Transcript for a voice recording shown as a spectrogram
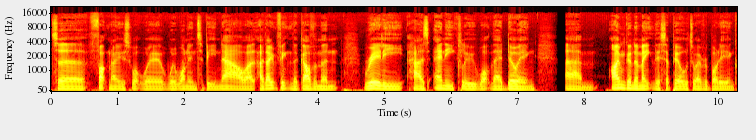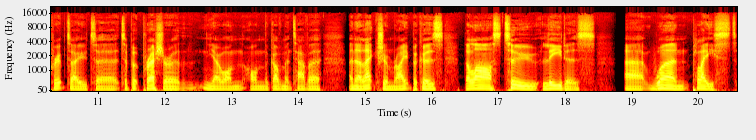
to fuck knows what we're we're wanting to be now. I, I don't think the government really has any clue what they're doing. Um, I'm going to make this appeal to everybody in crypto to to put pressure, you know, on on the government to have a an election, right? Because the last two leaders uh, weren't placed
